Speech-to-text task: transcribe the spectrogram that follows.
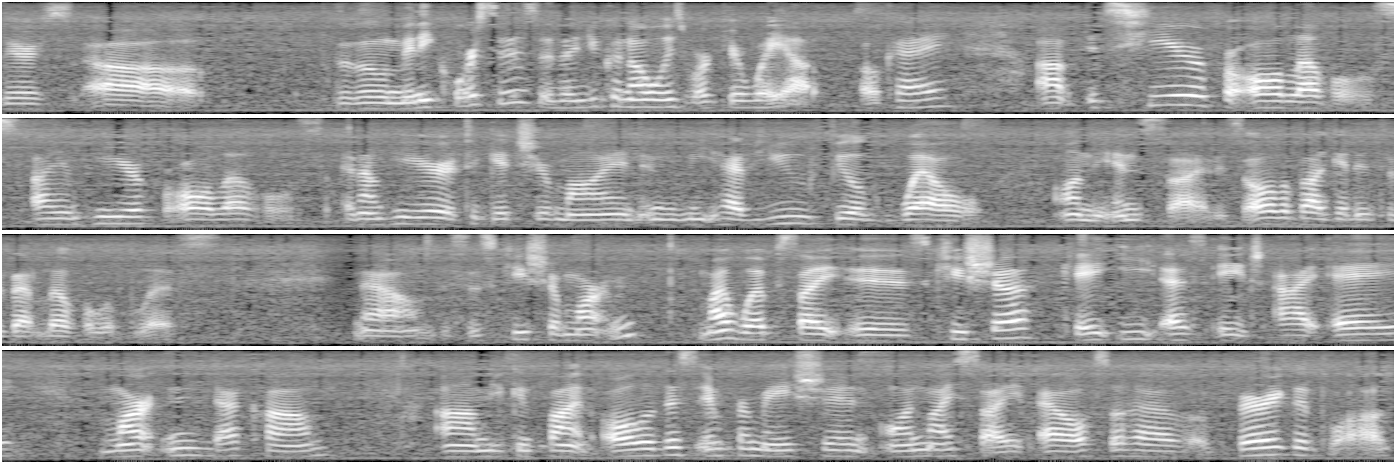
there's uh, the little mini courses, and then you can always work your way up, okay? Um, it's here for all levels. I am here for all levels, and I'm here to get your mind and have you feel well on the inside. It's all about getting to that level of bliss. Now, this is Keshia Martin. My website is Keshia, K E S H I A, Martin.com. Um, you can find all of this information on my site. I also have a very good blog,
